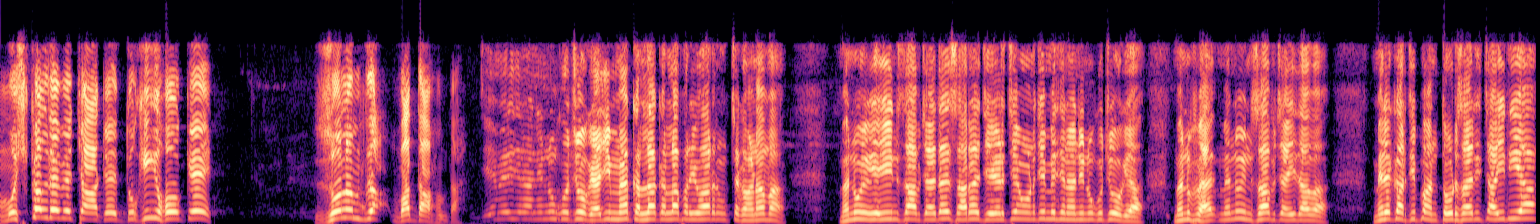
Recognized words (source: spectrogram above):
ਮੁਸ਼ਕਲ ਦੇ ਵਿੱਚ ਆ ਕੇ ਦੁਖੀ ਹੋ ਕੇ ਜ਼ੁਲਮ ਦਾ ਵਾਧਾ ਹੁੰਦਾ। ਜੇ ਮੇਰੀ ਜਨਾਨੀ ਨੂੰ ਕੁਝ ਹੋ ਗਿਆ ਜੀ ਮੈਂ ਕੱਲਾ ਕੱਲਾ ਪਰਿਵਾਰ ਨੂੰ ਚਗਾਣਾ ਵਾ। ਮੈਨੂੰ ਇਹੀ ਇਨਸਾਫ ਚਾਹੀਦਾ ਹੈ ਸਾਰਾ ਜੇਲ੍ਹ 'ਚ ਹੋਣ ਜੇ ਮੇਰੀ ਜਨਾਨੀ ਨੂੰ ਕੁਝ ਹੋ ਗਿਆ। ਮੈਨੂੰ ਫੈ- ਮੈਨੂੰ ਇਨਸਾਫ ਚਾਹੀਦਾ ਵਾ। ਮੇਰੇ ਘਰ 'ਚ ਭੰਨ ਤੋੜ ਸਾਰੀ ਚਾਹੀਦੀ ਆ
